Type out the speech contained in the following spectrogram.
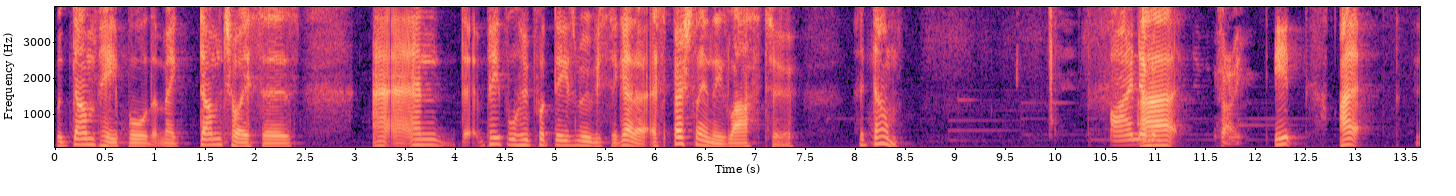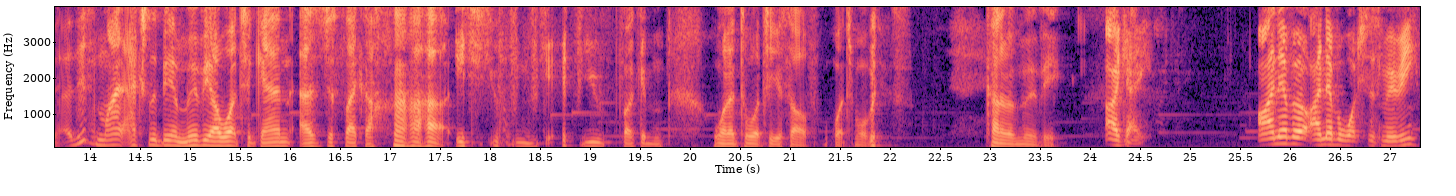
with dumb people that make dumb choices, and the people who put these movies together, especially in these last two, are dumb. I never. Uh, sorry. it I this might actually be a movie I watch again as just like a if you, if you fucking want to torture yourself, watch Morbius. kind of a movie. Okay. I never I never watched this movie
